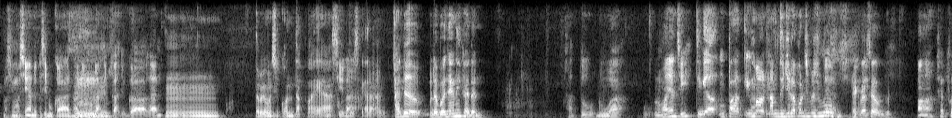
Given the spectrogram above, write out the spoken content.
masing-masing ada kesibukan ada yang udah nikah juga kan Hmm, tapi masih kontak lah ya Masih lah. sekarang. ada udah banyak nikah dan satu dua lumayan sih Tiga, empat, lima, enam, tujuh, delapan, sembilan, sepuluh. siapa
